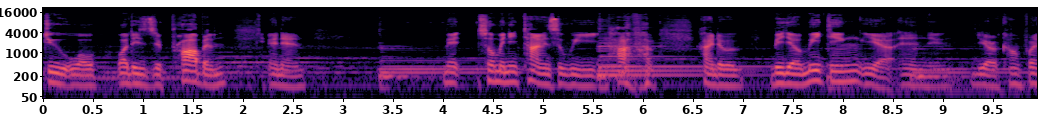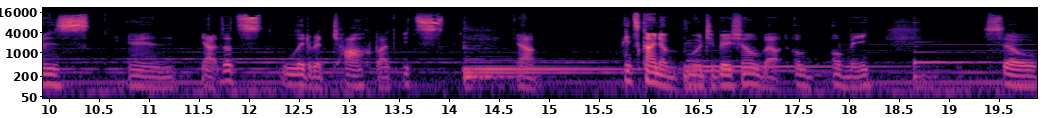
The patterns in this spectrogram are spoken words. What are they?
do or what is the problem. And then so many times we have a kind of video meeting yeah and your conference and yeah that's a little bit tough, but it's yeah it's kind of motivational about of, of me. So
